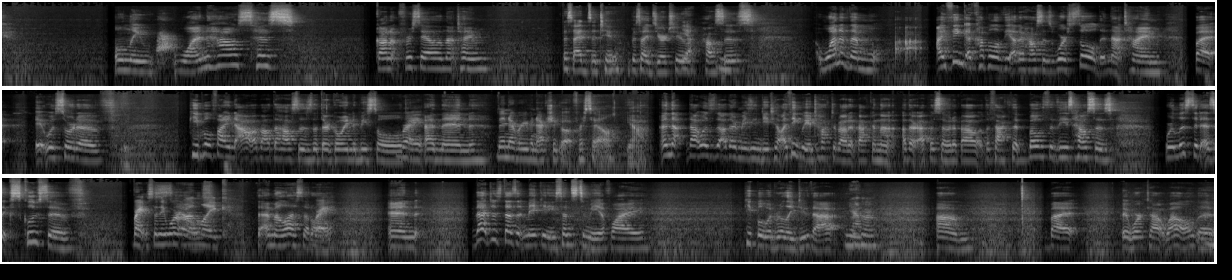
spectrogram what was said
only one house has gone up for sale in that time, Besides the two, besides your two Yeah. houses. One of them, I think a couple of the other houses were sold in that time, but it was sort of people find out about the houses that they're going to be sold, Right. And then they never even actually go up for sale. yeah, and that that was the other amazing detail. I think we had talked about it back in the other episode about the fact that both of these houses were listed as exclusive Right. So they weren't on like. the MLS at all. Right. And that just doesn't make any sense to me of why people would really do that. Yeah. Mm-hmm. But it worked out well that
